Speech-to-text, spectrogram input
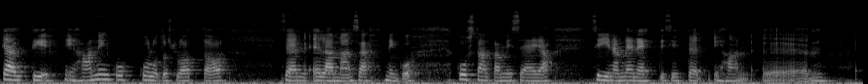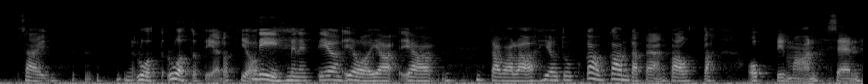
käytti ihan niin kuin kulutusluottoa sen elämänsä niin kuin kustantamiseen ja siinä menetti sitten ihan e, sai luot, luottotiedot. Joo. Niin, menetti joo. Joo, ja, ja tavallaan joutui kantapään kautta oppimaan sen,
